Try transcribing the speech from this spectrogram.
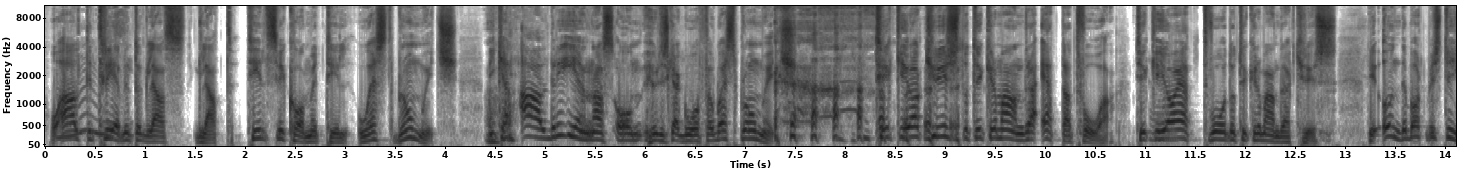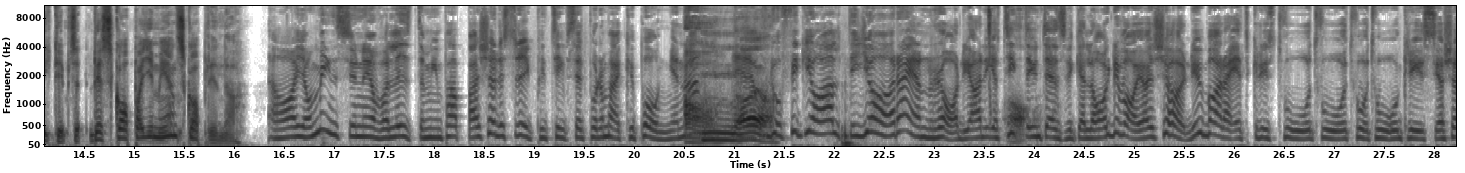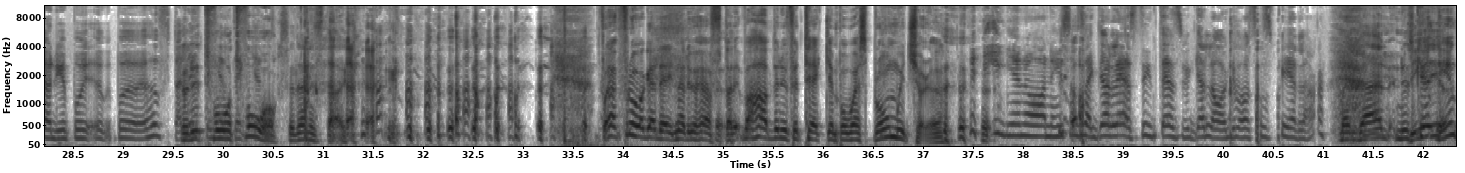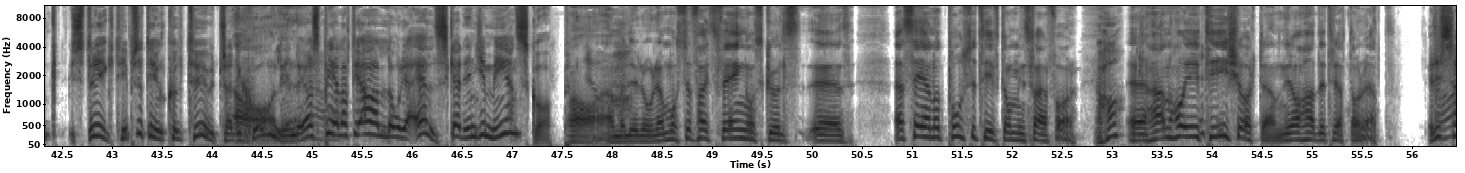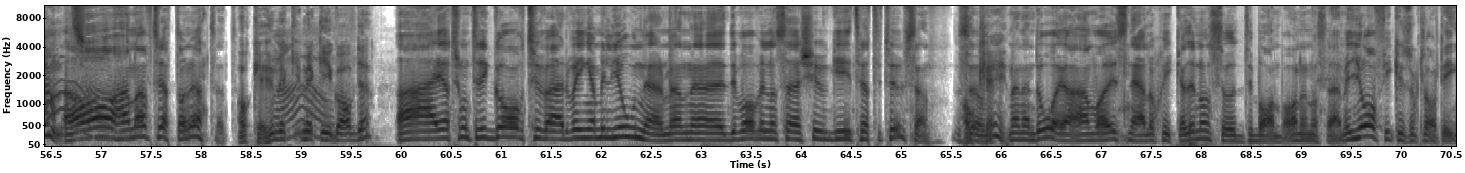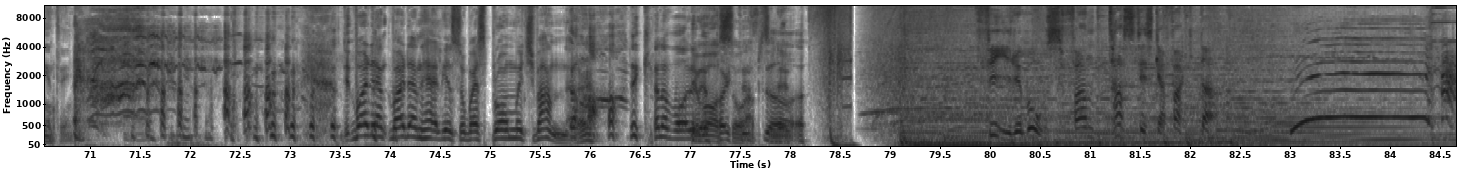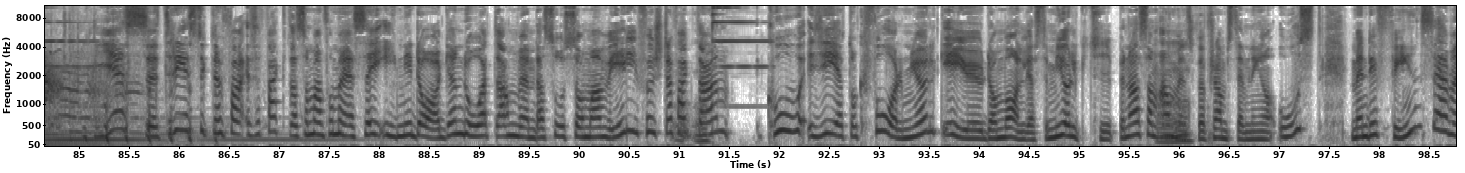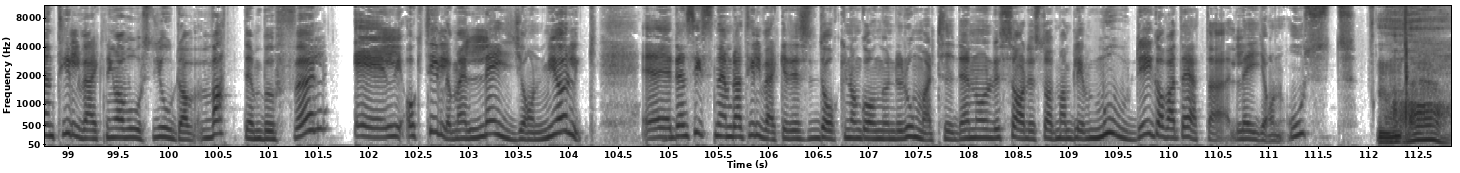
Och allt är trevligt och glass, glatt tills vi kommer till West Bromwich. Vi kan aldrig enas om hur det ska gå för West Bromwich. Tycker jag kryss, då tycker de andra etta, tvåa. Tycker jag ett, två, då tycker de andra kryss. Det är underbart med Stryktipset, det skapar gemenskap Linda. Ja, jag minns ju när jag var liten, min pappa körde Stryktipset på de här kupongerna. Mm, ja, ja. Och då fick jag alltid göra en rad. Jag, jag tittade ju inte ens vilka lag det var. Jag körde ju bara ett kryss, två, två, två, två och kryss. Jag körde ju på, på höften Kör du helt 2-2 enkelt. också? Den är stark. Får jag fråga dig när du höftade, vad hade du för tecken på West Bromwich? Ingen aning, som sagt jag läste inte ens vilka lag det var som spelade. Men där, nu Det ska är, det är jag... en, stryktipset är ju en kulturtradition Ja, det- Linda. Jag har spelat i alla år, jag älskar det, är en gemenskap. Ja, ja, men det är roligt. Jag måste faktiskt för en gångs skull eh, jag säga något positivt om min svärfar. Jaha, Eh, han har ju t-shirten, jag hade 13 rätt. är det sant? Ja, han har haft 13 rätt. Okej, hur mycket, mycket gav det? Nej, jag tror inte det gav tyvärr, det var inga miljoner, men eh, det var väl någon så här 20-30 tusen. Så, Okej. Men ändå, ja, han var ju snäll och skickade någon sudd till barnbarnen och sådär. Men jag fick ju såklart ingenting. Var det den, var det den helgen som West Bromwich vann? Eller? Ja, det kan ha varit Det det, var faktiskt. så, absolut. Ja. Fyrebos fantastiska fakta. Yes, tre stycken fa- fakta som man får med sig in i dagen då att använda så som man vill. Första faktan. Ko, get och fårmjölk är ju de vanligaste mjölktyperna som används för framställning av ost. Men det finns även tillverkning av ost gjord av vattenbuffel, älg och till och med lejonmjölk. Eh, den sistnämnda tillverkades dock någon gång under romartiden och det sades då att man blev modig av att äta lejonost. Mm.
